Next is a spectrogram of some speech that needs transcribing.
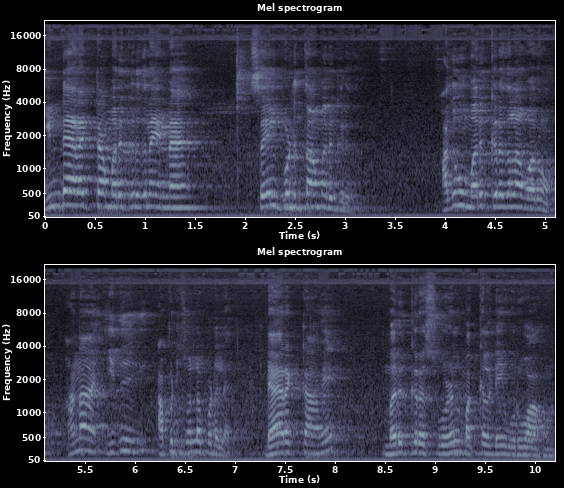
இன்டைரக்டாக மறுக்கிறதுனா என்ன? செயல்படுத்தாமல் இருக்கிறது. அதுவும் மறுக்கிறதெல்லாம் வரும். ஆனால் இது அப்படி சொல்லப்படலை. டைரக்டாகவே மறுக்கிற சூழல் மக்களிடையே உருவாகும்.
